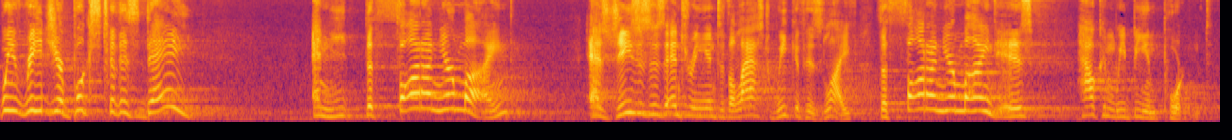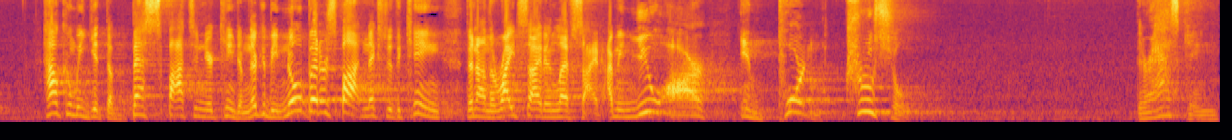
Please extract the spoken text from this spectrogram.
We read your books to this day. And the thought on your mind as Jesus is entering into the last week of his life, the thought on your mind is how can we be important? How can we get the best spots in your kingdom? There could be no better spot next to the king than on the right side and left side. I mean, you are important, crucial. They're asking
